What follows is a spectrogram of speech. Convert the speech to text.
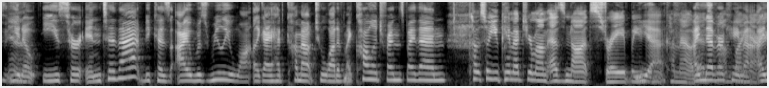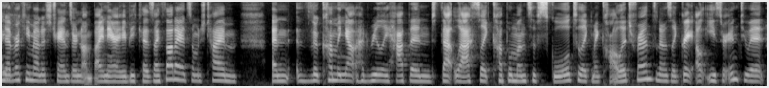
you know ease her into that because i was really want like i had come out to a lot of my college friends by then so you came out to your mom as not straight, but you yeah didn't come out. i never came out i never came out as trans or non-binary because i thought i had so much time and the coming out had really happened that last like couple months of school to like my college friends and i was like great i'll ease her into it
